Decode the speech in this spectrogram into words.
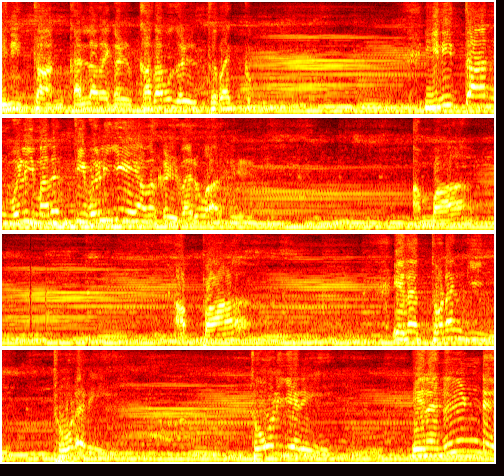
இனித்தான் கல்லறைகள் கதவுகள் திறக்கும். இனித்தான் வெளி மலர்த்தி வெளியே அவர்கள் வருவார்கள். அம்மா அப்பா என தொடங்கி தோழரே தோழியரே என நீண்டு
